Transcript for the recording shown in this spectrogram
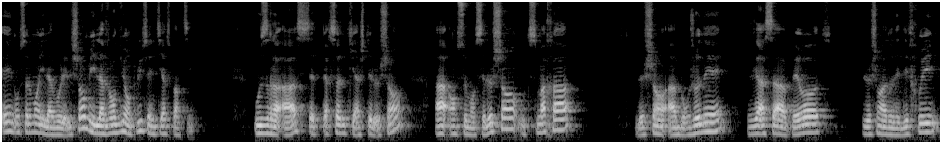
et non seulement il a volé le champ, mais il l'a vendu en plus à une tierce partie. Uzraas, cette personne qui a acheté le champ, a ensemencé le champ, Utsmacha, le champ a bourgeonné, Veasa Perot, le champ a donné des fruits,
